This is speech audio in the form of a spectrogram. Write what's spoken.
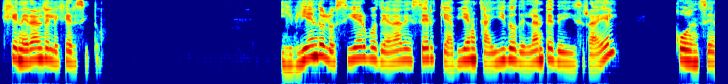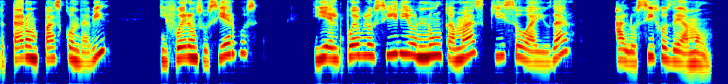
general del ejército. Y viendo los siervos de ser que habían caído delante de Israel, concertaron paz con David y fueron sus siervos, y el pueblo sirio nunca más quiso ayudar a los hijos de Amón.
